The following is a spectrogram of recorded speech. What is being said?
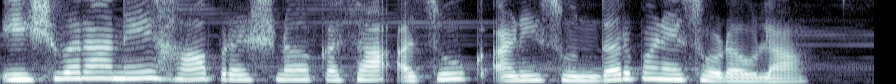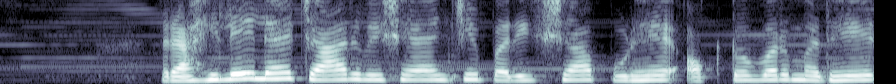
ईश्वराने हा प्रश्न कसा अचूक आणि सुंदरपणे सोडवला? राहिलेल्या चार विषयांची परीक्षा पुढे ऑक्टोबरमध्ये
